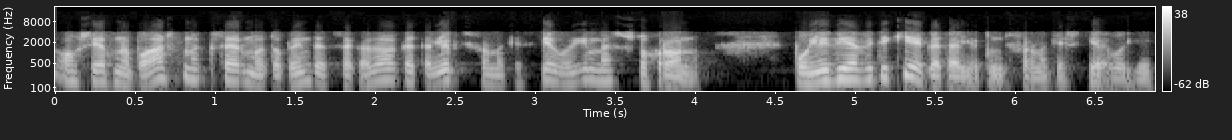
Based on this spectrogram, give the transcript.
Όσοι έχουν από άσθημα, ξέρουμε ότι το 50% εγκαταλείπει τη φαρμακευτική αγωγή μέσα στον χρόνο. Πολλοί διαβητικοί εγκαταλείπουν τη φαρμακευτική αγωγή.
